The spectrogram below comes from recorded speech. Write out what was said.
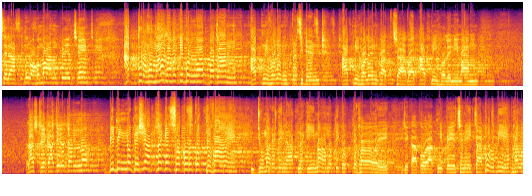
ছেলে আব্দুর রহমান পেয়েছে। আব্দুর রহমান আমাকে বলল আব্বাজান আপনি হলেন প্রেসিডেন্ট, আপনি হলেন বাচ্চা আবার আপনি হলেন ইমাম। রাষ্ট্রের কাজের জন্য বিভিন্ন দেশে আপনাকে সফর করতে হয়। জুমার দিনে আপনাকে ইমামতি করতে হয়। যে কাপড় আপনি পেয়েছেন, এই কাপড় দিয়ে ভালো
